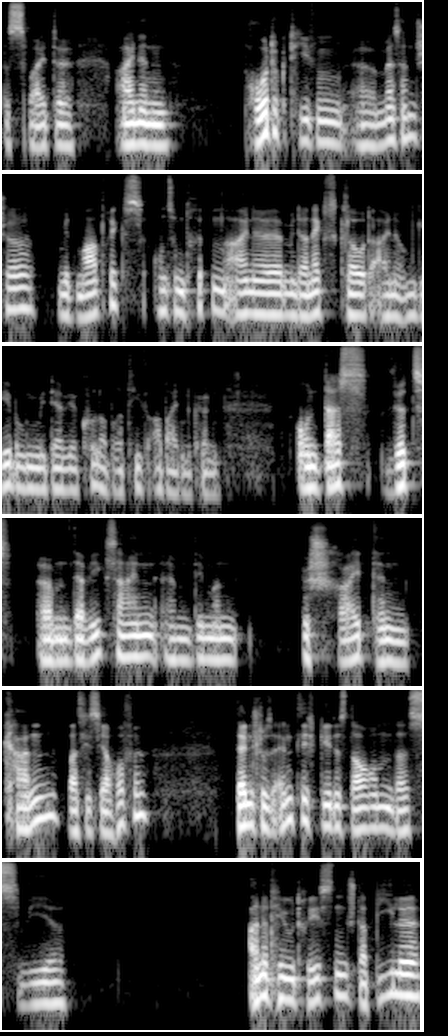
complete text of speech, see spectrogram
das zweite einen produktiven äh, Messenger mit Matrix und zum dritten eine mit der Nextcloud eine Umgebung, mit der wir kollaborativ arbeiten können. Und das wird ähm, der Weg sein, ähm, den man beschreiten kann, was ich sehr hoffe. Denn schlussendlich geht es darum, dass wir an der TU Dresden stabile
